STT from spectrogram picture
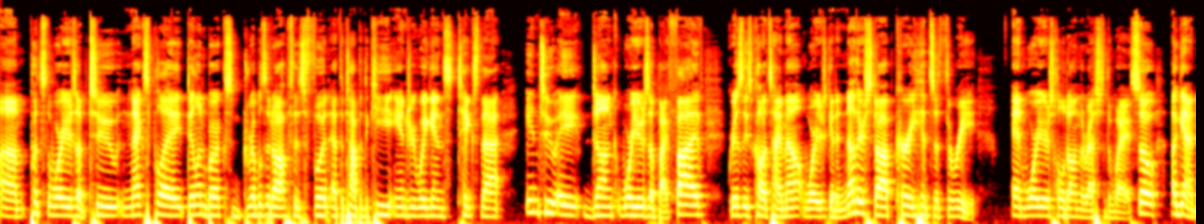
um, puts the Warriors up two. Next play, Dillon Brooks dribbles it off his foot at the top of the key. Andrew Wiggins takes that into a dunk. Warriors up by five. Grizzlies call a timeout. Warriors get another stop. Curry hits a three, and Warriors hold on the rest of the way. So, again,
